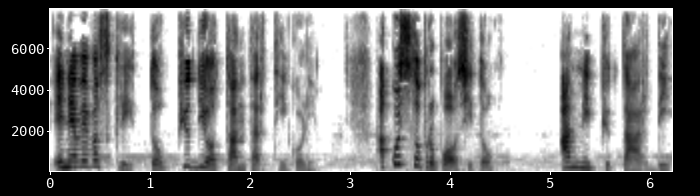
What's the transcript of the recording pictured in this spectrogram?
e ne aveva scritto più di 80 articoli. A questo proposito, anni più tardi,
